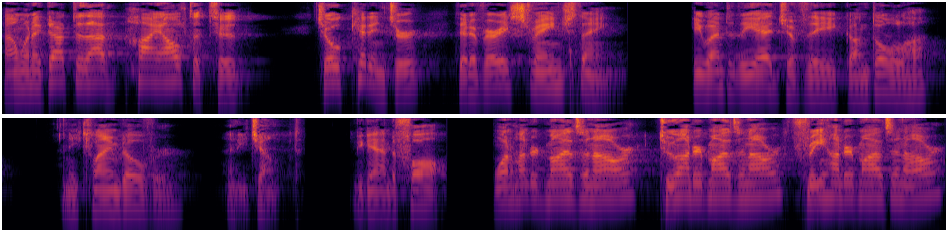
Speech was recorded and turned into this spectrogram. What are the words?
And when it got to that high altitude, Joe Kittinger did a very strange thing. He went to the edge of the gondola and he climbed over and he jumped. He began to fall. 100 miles an hour, 200 miles an hour, 300 miles an hour,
